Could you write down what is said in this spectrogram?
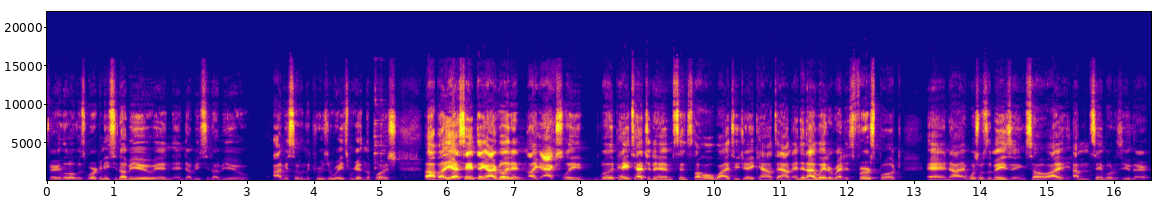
very little of his work in ECW and, and WCW. Obviously, when the cruiserweights were getting the push, uh, but yeah, same thing. I really didn't like actually really pay attention to him since the whole Y2J countdown, and then I later read his first book, and uh, which was amazing. So I I'm in the same boat as you there.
